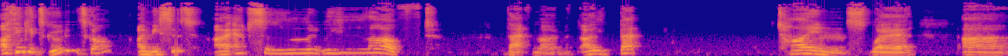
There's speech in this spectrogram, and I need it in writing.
I think it's good. It's gone. I miss it. I absolutely loved that moment. I that times where uh,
